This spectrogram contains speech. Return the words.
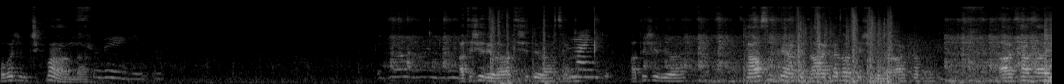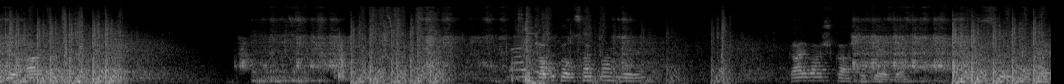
Babacım çıkma alandan. Şuraya girdim. Ateş ediyorlar ateş ediyorlar sana. Hemen git. Ateş ediyorlar. Kalsın kıyafetin arkadan ateş ediyorlar arkadan. Arkandan ediyor arkadan. Çabuk ol saklan bir yere. Galiba şu karşıdaki evde. Evet,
